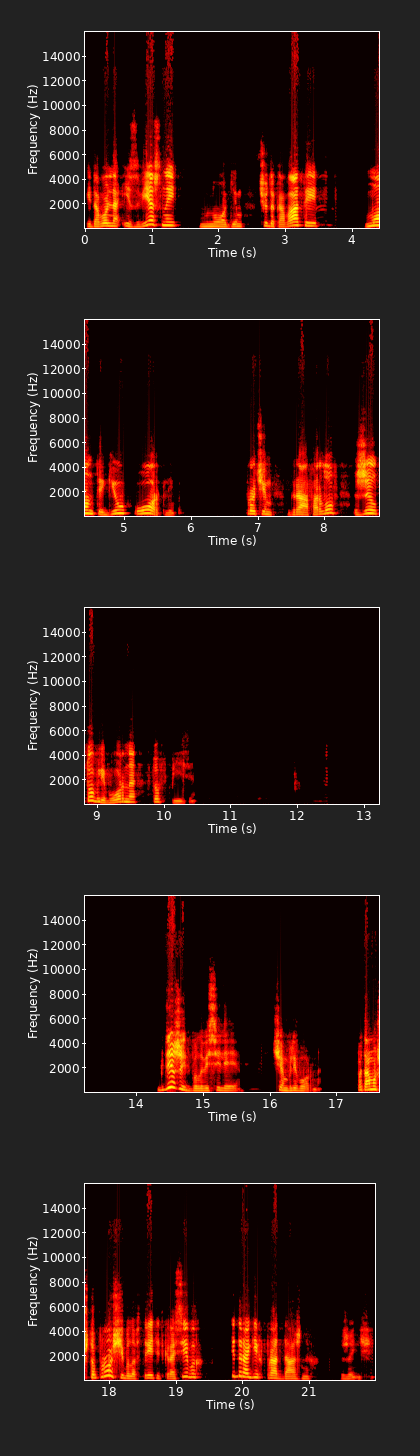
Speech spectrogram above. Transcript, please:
и довольно известный многим чудаковатый Монтегю Уортли. Впрочем, граф Орлов жил то в Ливорно, то в Пизе. Где жить было веселее, чем в Ливорно? Потому что проще было встретить красивых и дорогих продажных женщин.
